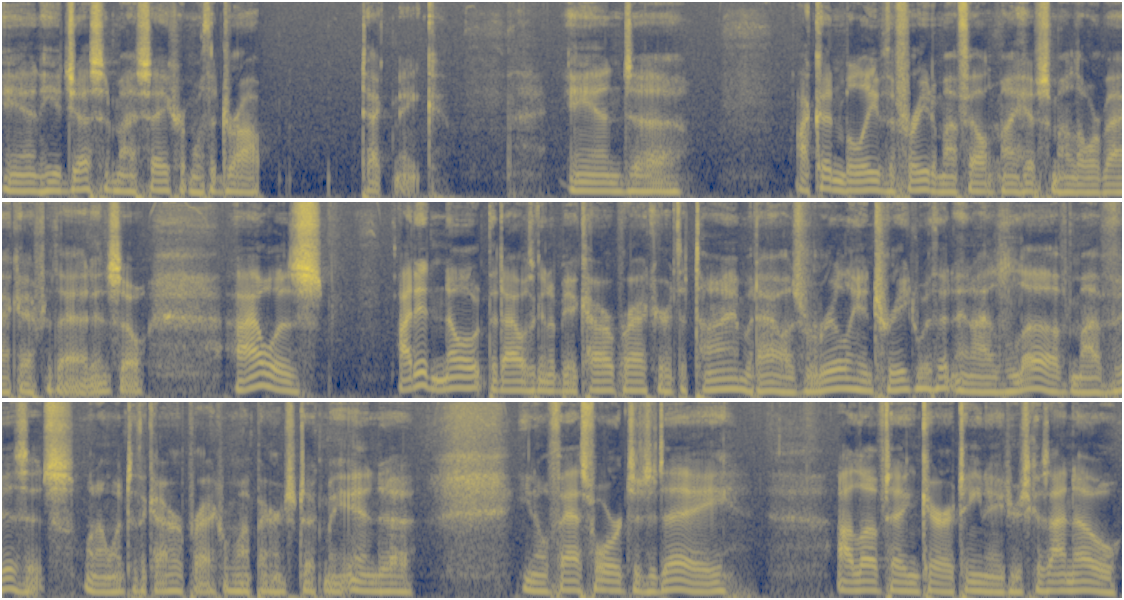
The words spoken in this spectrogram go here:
And he adjusted my sacrum with a drop technique. And uh, I couldn't believe the freedom I felt in my hips and my lower back after that. And so I was I didn't know that I was going to be a chiropractor at the time, but I was really intrigued with it, and I loved my visits when I went to the chiropractor. when My parents took me, and uh, you know, fast forward to today, I love taking care of teenagers because I know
